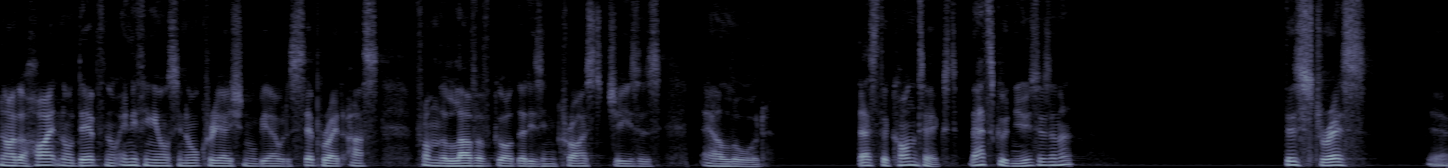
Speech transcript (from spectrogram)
neither height nor depth, nor anything else in all creation will be able to separate us from the love of God that is in Christ Jesus our Lord. That's the context. That's good news, isn't it? There's stress, yeah.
